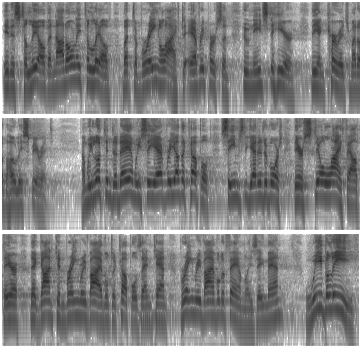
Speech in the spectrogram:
It is to live, and not only to live, but to bring life to every person who needs to hear the encouragement of the Holy Spirit. And we look in today and we see every other couple seems to get a divorce. There's still life out there that God can bring revival to couples and can bring revival to families. Amen. We believe.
